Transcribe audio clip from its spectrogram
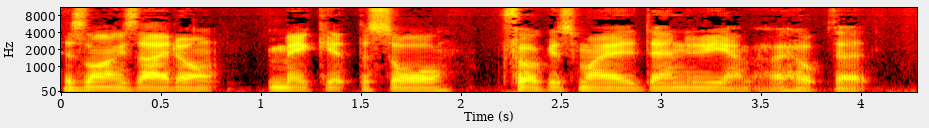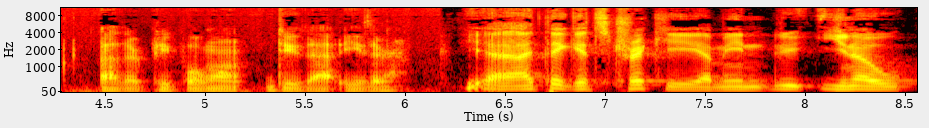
as long as I don't make it the sole focus of my identity, I, I hope that other people won't do that either. Yeah, I think it's tricky. I mean, you know,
